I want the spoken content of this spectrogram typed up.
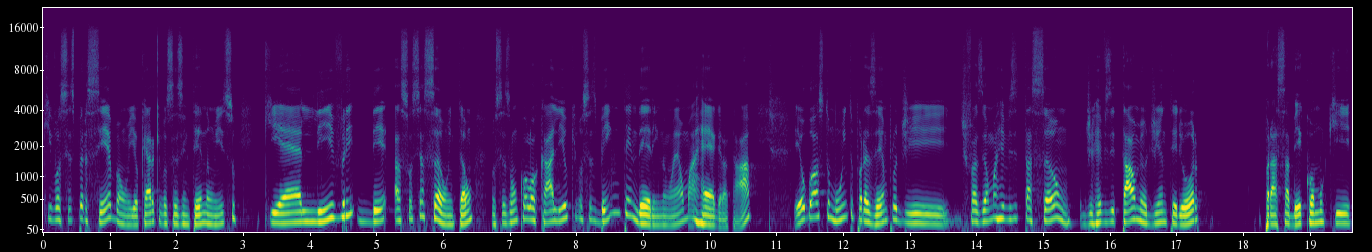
que vocês percebam e eu quero que vocês entendam isso que é livre de associação. Então, vocês vão colocar ali o que vocês bem entenderem, não é uma regra, tá? Eu gosto muito, por exemplo, de, de fazer uma revisitação, de revisitar o meu dia anterior para saber como que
